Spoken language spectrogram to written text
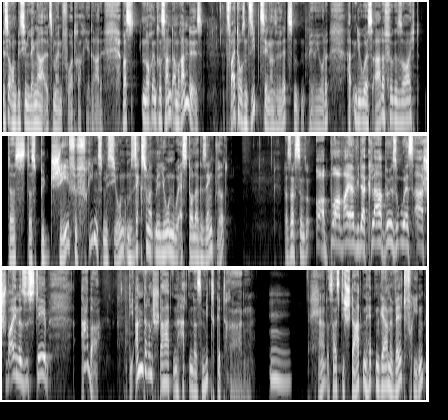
Ist auch ein bisschen länger als mein Vortrag hier gerade. Was noch interessant am Rande ist, 2017, also in der letzten Periode, hatten die USA dafür gesorgt, dass das Budget für Friedensmissionen um 600 Millionen US-Dollar gesenkt wird. Da sagst du dann so, oh, boah, war ja wieder klar, böse USA, Schweinesystem. Aber die anderen Staaten hatten das mitgetragen. Mhm. Ja, das heißt, die Staaten hätten gerne Weltfrieden,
